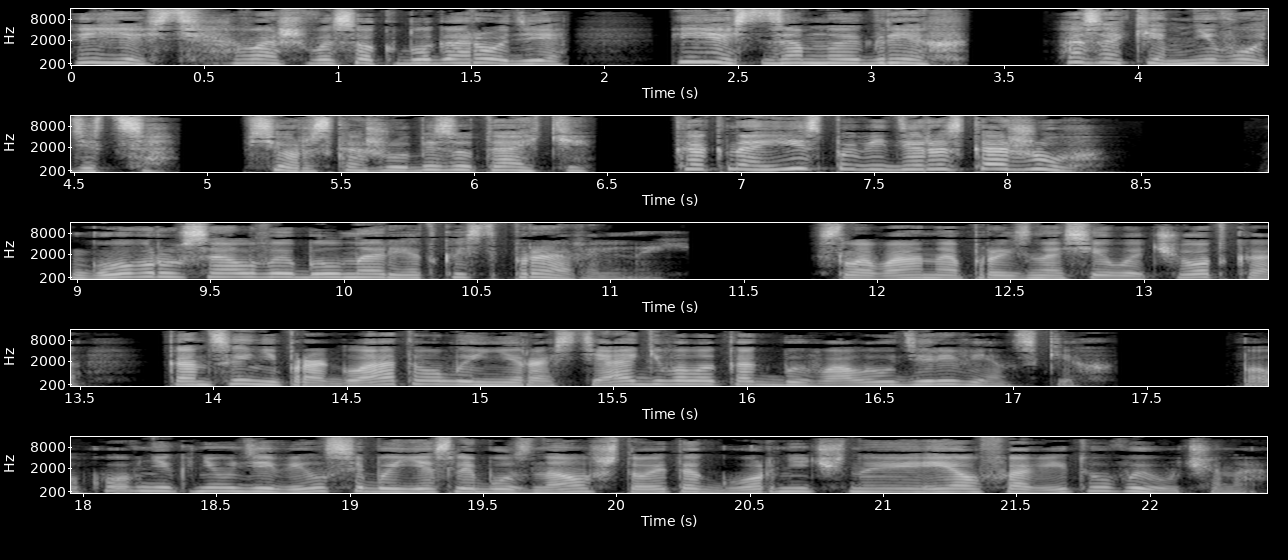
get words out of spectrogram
«Есть, ваше высокоблагородие, есть за мной грех, а за кем не водится. Все расскажу без утайки. Как на исповеди расскажу. Говор у Салвы был на редкость правильный. Слова она произносила четко, концы не проглатывала и не растягивала, как бывало у деревенских. Полковник не удивился бы, если бы узнал, что это горничная и алфавиту выучена.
